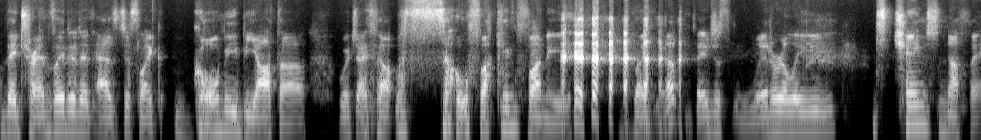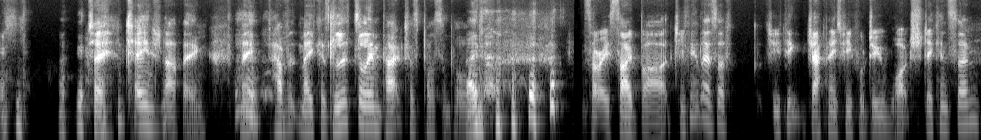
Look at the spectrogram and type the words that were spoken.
they translated it as just like Gomi Biata, which I thought was so fucking funny. Like, yep, they just literally changed nothing. change, change nothing. Make have make as little impact as possible. Sorry, sidebar. Do you think there's a do you think Japanese people do watch Dickinson?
